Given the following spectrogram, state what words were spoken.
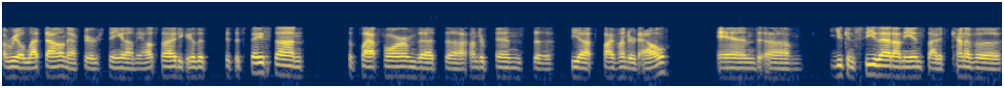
a real letdown after seeing it on the outside because it, it, it's based on the platform that uh, underpins the Fiat 500L, and um, you can see that on the inside. It's kind of a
